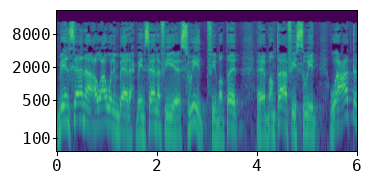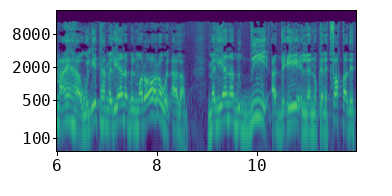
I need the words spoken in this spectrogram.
بإنسانة أو أول امبارح بإنسانة في السويد في منطقة منطقة في السويد وقعدت معاها ولقيتها مليانة بالمرارة والألم. مليانة بالضيق قد إيه لأنه كانت فقدت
